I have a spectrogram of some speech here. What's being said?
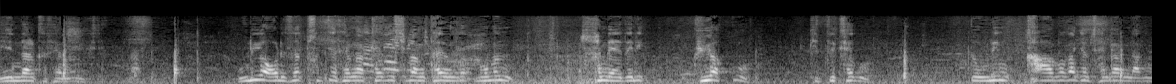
옛날 그 생각이 그래. 우리 어려서 첫째 생각하고 시방 타는 거 보면 참 애들이 귀엽고 기특하고 또 우린 과거가 좀 생각나고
